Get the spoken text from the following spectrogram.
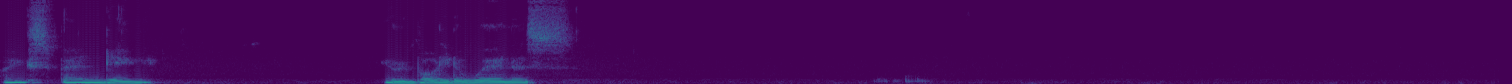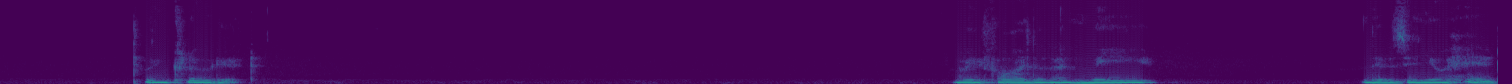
By expanding embodied awareness. To include it. You may find that that me lives in your head.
